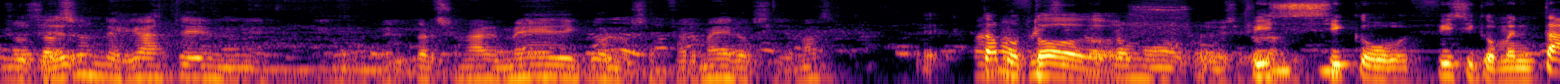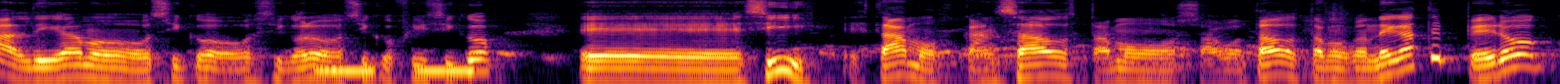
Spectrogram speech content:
¿Nos hace un desgaste en el personal médico, en los enfermeros y demás? Estamos todos, físico, físico, mental, digamos, psico, psicólogo, psicofísico. Eh, sí, estamos cansados, estamos agotados, estamos con desgaste, pero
